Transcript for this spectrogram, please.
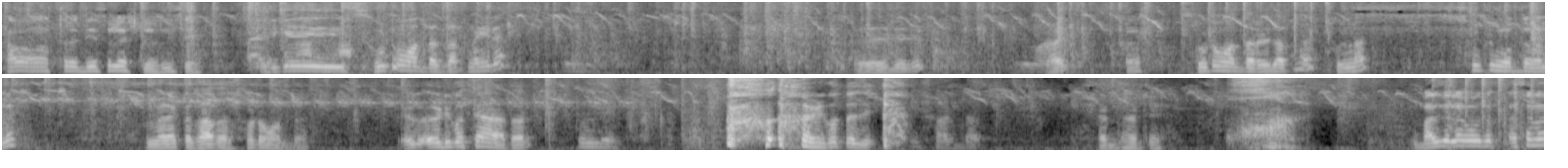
খাওয়া মাত্র দিয়ে চলে আসলো নিচে। এদিকে ছোট মাদ্দার জাত নাই রে। ভাই হ্যাঁ? ছোট মাদ্দার জাত না? খুলনা কুকুর মধ্যে মানে? খুলনার একটা জাত আছে ছোট মাদ্দার। এটি করতে না তোর? এটি করতে যে শ্রদ্ধাতে বাজে লাগা আছে না?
